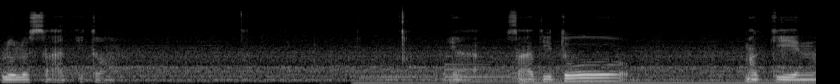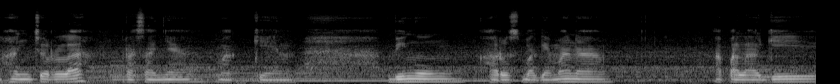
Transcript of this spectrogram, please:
lulus saat itu. Ya, saat itu makin hancurlah rasanya, makin bingung harus bagaimana. Apalagi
